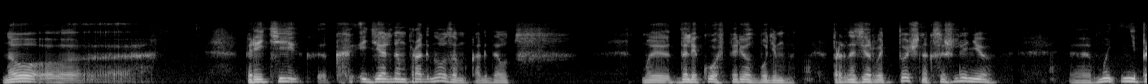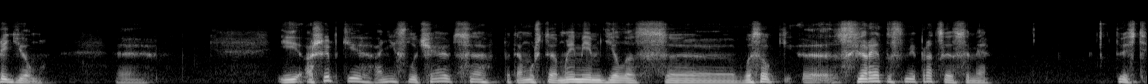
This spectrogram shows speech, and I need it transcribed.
но э, перейти к идеальным прогнозам, когда вот мы далеко вперед будем прогнозировать точно, к сожалению, э, мы не придем. И ошибки, они случаются, потому что мы имеем дело с, э, высоки, с вероятностными процессами. То есть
